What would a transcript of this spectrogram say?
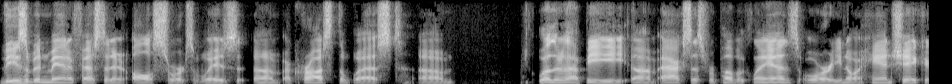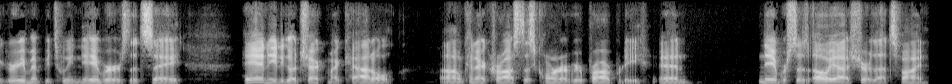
these have been manifested in all sorts of ways um, across the West, um, whether that be um, access for public lands or you know a handshake agreement between neighbors that say, "Hey, I need to go check my cattle. Um, can I cross this corner of your property?" And neighbor says, "Oh yeah, sure, that's fine."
